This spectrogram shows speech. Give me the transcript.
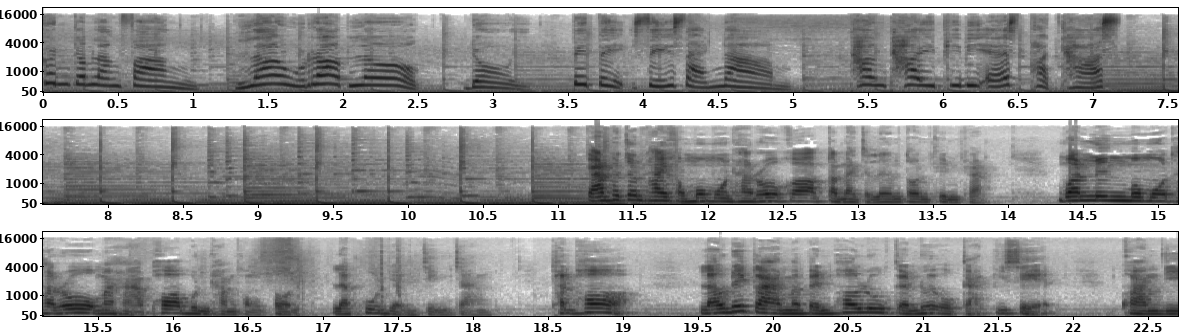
คุณกำลังฟัง เล่ารอบโลก โดยปิติสีแสงนาม ทางไทย PBS Podcast การผจญภัยของโมโมทาโร่ก็กำลังจะเริ่มต้นขึ้นครับ วันหนึ่งโมโมทาโร่มาหาพ่อบุญธรรมของตน และพูดอย่างจริงจัง ท่านพ่อเราได้กลายมาเป็นพ่อลูกกันด้วยโอกาสพิเศษ ความดี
